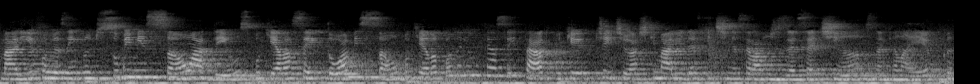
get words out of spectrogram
Maria foi um exemplo de submissão a Deus, porque ela aceitou a missão, porque ela poderia não ter aceitado, porque, gente, eu acho que Maria deve que tinha, sei lá, uns 17 anos naquela época.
